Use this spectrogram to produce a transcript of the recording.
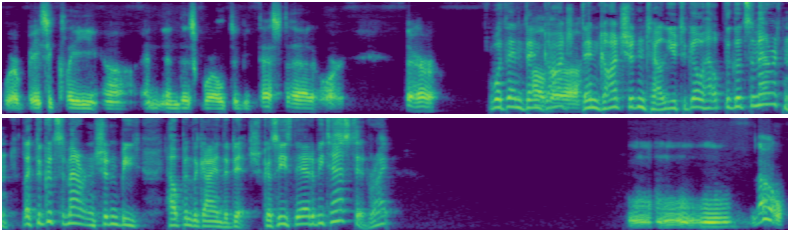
we're basically uh, in, in this world to be tested, or there. Well, then, then God, then God shouldn't tell you to go help the Good Samaritan. Like the Good Samaritan shouldn't be helping the guy in the ditch because he's there to be tested, right? Mm, no,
